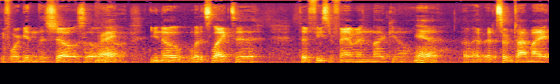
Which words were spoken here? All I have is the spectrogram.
before getting this show. So Right. uh, you know what it's like to to feast or famine. Like you know, Yeah. At, at a certain time, I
